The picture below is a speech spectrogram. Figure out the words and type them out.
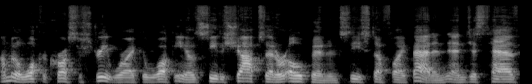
I'm going to walk across the street where I could walk, you know, see the shops that are open and see stuff like that and, and just have,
